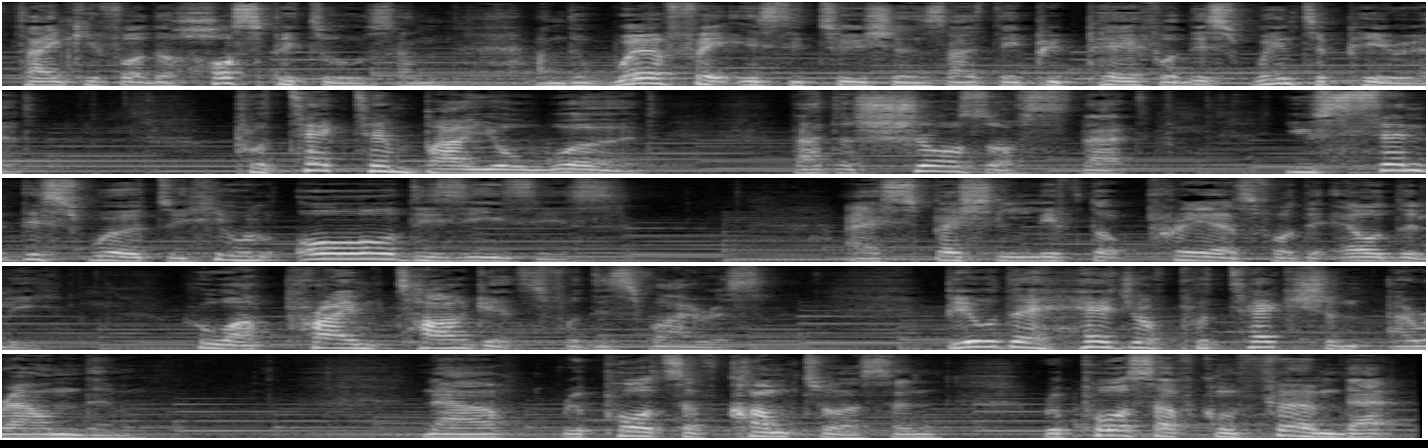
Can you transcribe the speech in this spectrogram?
Thank you for the hospitals and, and the welfare institutions as they prepare for this winter period. Protect them by your word that assures us that you sent this word to heal all diseases. I especially lift up prayers for the elderly who are prime targets for this virus. Build a hedge of protection around them. Now, reports have come to us, and reports have confirmed that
